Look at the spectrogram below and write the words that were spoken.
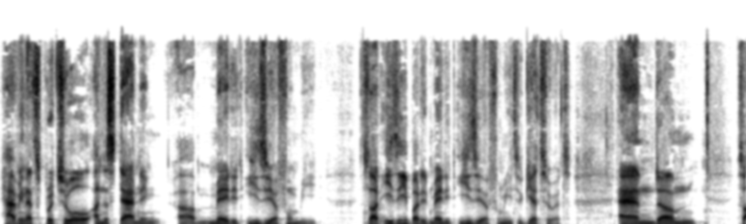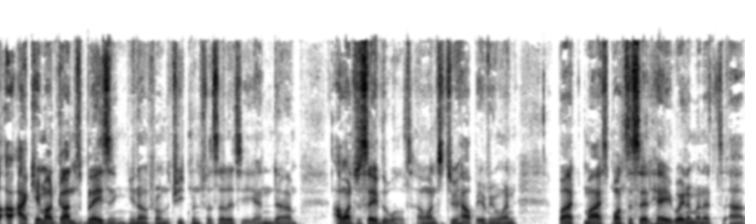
having that spiritual understanding um, made it easier for me. It's not easy, but it made it easier for me to get to it. And um, so I, I, came out guns blazing, you know, from the treatment facility, and um, I wanted to save the world. I wanted to help everyone, but my sponsor said, "Hey, wait a minute, uh,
